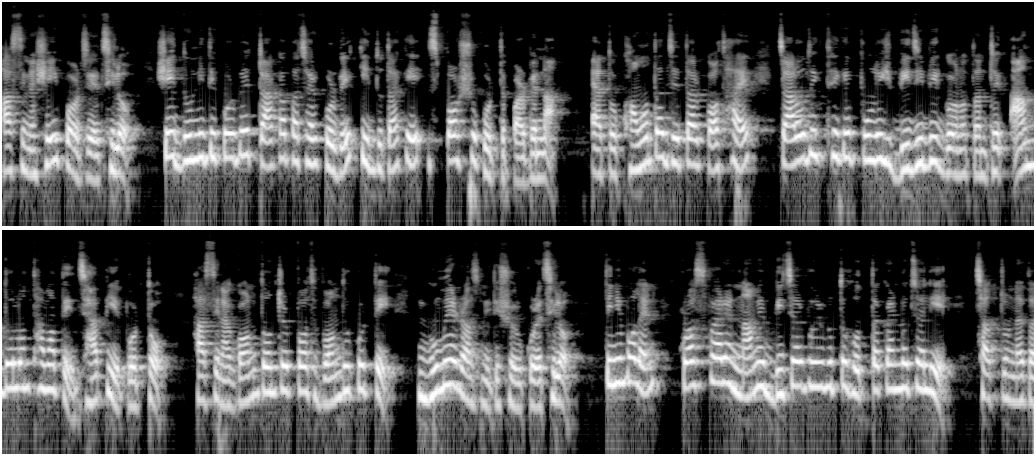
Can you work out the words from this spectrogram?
হাসিনা সেই পর্যায়ে ছিল। সেই দুর্নীতি করবে, টাকা পাচার করবে, কিন্তু তাকে স্পর্শ করতে পারবে না। এত ক্ষমতা যে তার কথায় চারদিক থেকে পুলিশ, বিজিবি, গণতান্ত্রিক আন্দোলন থামাতে ঝাঁপিয়ে পড়ত। হাসিনা গণতন্ত্রের পথ বন্ধ করতে গুমের রাজনীতি শুরু করেছিল। তিনি বলেন, ক্রসফায়ারের নামে বিচার বহির্ভূত হত্যাকাণ্ড চালিয়ে ছাত্রনেতা,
